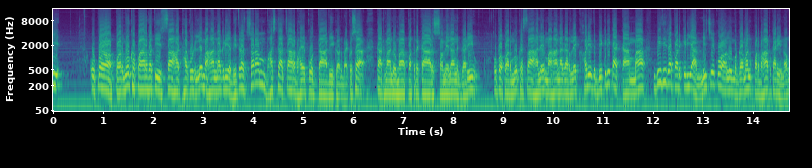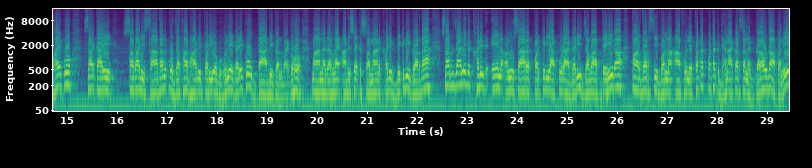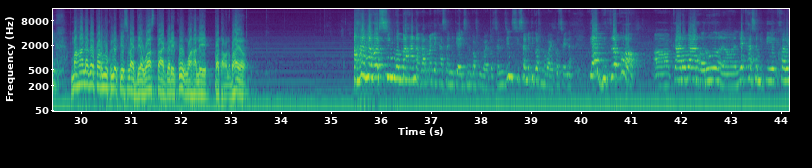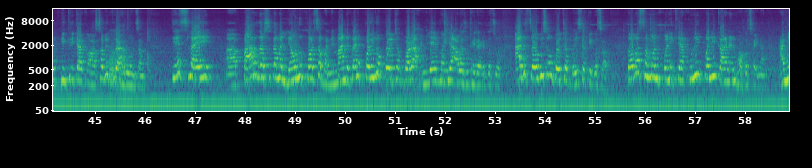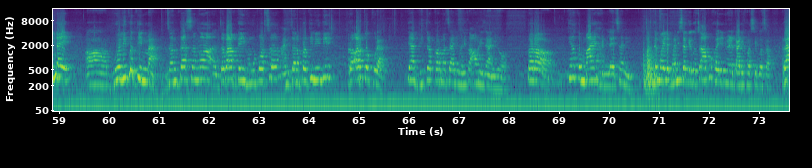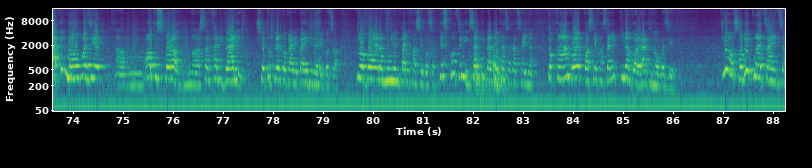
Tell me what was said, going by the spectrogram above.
उप प्रमुख पार्वती शाह ठकुरीले महानगरीय भित्र चरम भ्रष्टाचार भएको दावी गर्नुभएको छ। काठमाडौँमा पत्रकार सम्मेलन गरी उपप्रमुख शाहले महानगरले खरिद बिक्रीका काममा विधि र प्रक्रिया मिचेको अनुगमन प्रभावकारी नभएको सरकारी सवारी साधनको जथाभावी प्रयोग हुने गरेको दावी गर्नुभएको हो। महानगरलाई आवश्यक सामान खरिद बिक्री गर्दा सार्वजनिक खरिद ऐन अनुसार प्रक्रिया पूरा गरी जवाबदेही र पारदर्शी बन्न आफूले पटक पटक ध्यानाकर्षण गराउँदा पनि महानगर प्रमुखले त्यसलाई व्यवस्था गरेको उहाँले बताउनुभयो। महानगर सिंह महानगरमा लेखा समिति अहिलेसम्म गठन भएको छैन। जिन्सी समिति गठन भएको छैन त्यहाँभित्रको कारोबारहरू लेखा समिति खरिद बिक्रीका सबै कुराहरू हुन्छन्। त्यसलाई पारदर्शितामा ल्याउनु पर्छ भन्ने मान्यताले पहिलो बैठकबाट हामीले मैले आवाज उठाइरहेको छु। आज चौबिसौँ बैठक भइसकेको छ। तबसम्म पनि त्यहाँ कुनै पनि कार्यान्वयन भएको छैन। हामीलाई भोलिको दिनमा जनतासँग जवाबदेही हुनुपर्छ हामी जनप्रतिनिधि र अर्को कुरा त्यहाँभित्र कर्मचारी भनेको आउने जाने हो। तर त्यहाँको माया हामीलाई छ नि। जस्तै मैले भनिसकेको छु आफू खैरिन मेरो गाडी खसेको छ। राति नौ बजे अफिसबाट सरकारी गाडी सेतो प्लेटको गाडी बाहिरिरहेको छ। त्यो गएर मुङ्लिन पानी खसेको छ। त्यसको चाहिँ हिसाब किताब लेखाचोखा छैन। त्यो कहाँ गयो कसले खसाले किन गयो राति नौ बजे? त्यो सबै कुरा चाहिन्छ।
